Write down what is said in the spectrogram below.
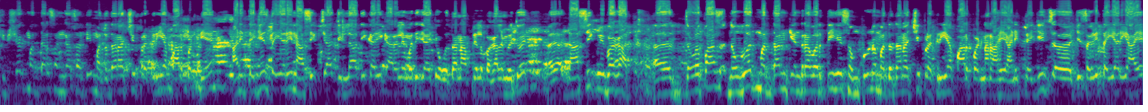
शिक्षक मतदारसंघासाठी मतदानाची प्रक्रिया पार पडते आणि त्याचीच तयारी नाशिकच्या जिल्हाधिकारी कार्यालयामध्ये जे आहे ते होताना आपल्याला बघायला मिळतोय. नाशिक विभागात जवळपास नव्वद मतदान केंद्रावरती हे संपूर्ण मतदानाची प्रक्रिया पार पडणार आहे. आणि त्याचीच जी सगळी तयारी आहे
